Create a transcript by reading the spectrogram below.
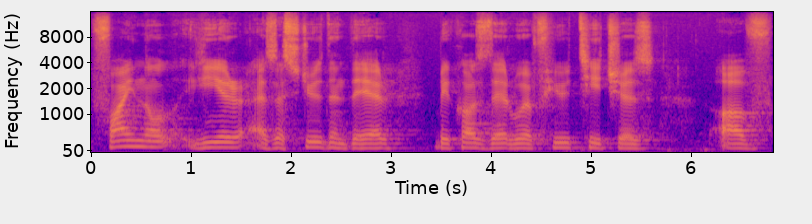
final year as a student there because there were few teachers of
